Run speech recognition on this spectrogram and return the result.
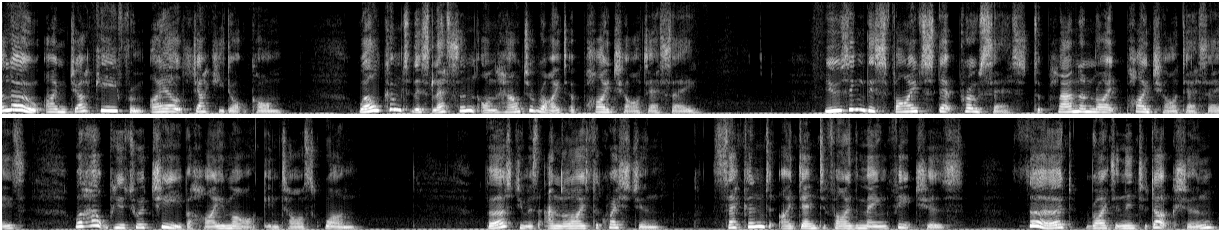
Hello, I'm Jacky from IELTSJacky.com. Welcome to this lesson on how to write a pie chart essay. Using this five-step process to plan and write pie chart essays will help you to achieve a high mark in Task 1. First, you must analyse the question. Second, identify the main features. Third, write an introduction.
